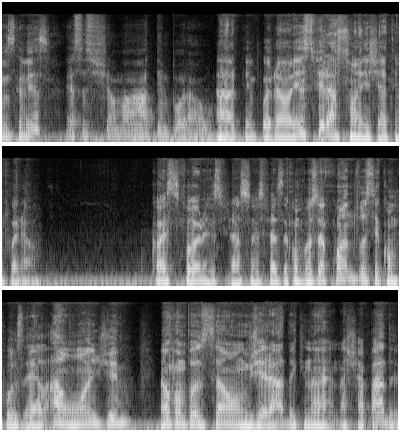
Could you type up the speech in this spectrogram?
música mesmo? Essa se chama Atemporal. Atemporal. Inspirações de Atemporal. Quais foram as inspirações para essa composição? Quando você compôs ela? Aonde? É uma composição gerada aqui na, na Chapada?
